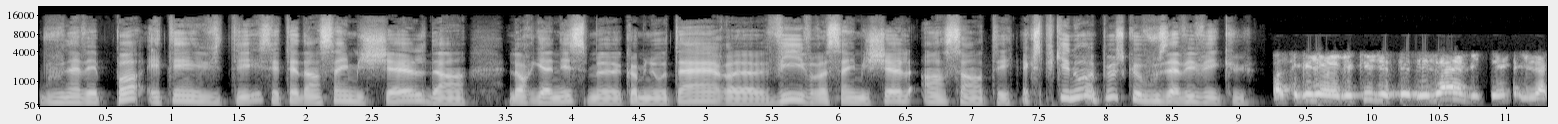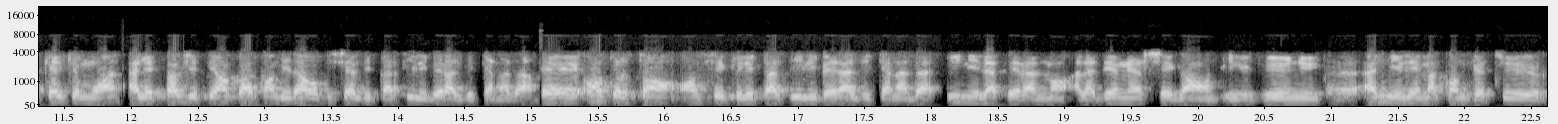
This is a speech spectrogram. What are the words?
vous n'avez pas été invité. C'était dans Saint-Michel, dans l'organisme communautaire euh, Vivre Saint-Michel en santé. Expliquez-nous un peu ce que vous avez vécu. Ce que j'avais vécu, j'étais déjà invité il y a quelques mois. À l'époque, j'étais encore candidat officiel du Parti libéral du Canada. Et entre-temps, on sait que le Parti libéral du Canada, unilatéralement, à la dernière seconde, est venu euh, annuler ma candidature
